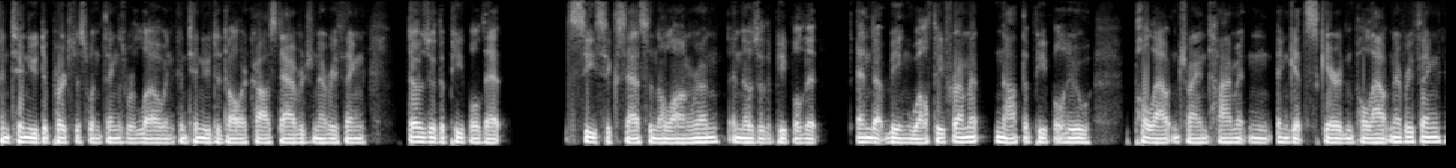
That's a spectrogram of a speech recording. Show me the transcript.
continued to purchase when things were low and continued to dollar cost average and everything those are the people that see success in the long run and those are the people that end up being wealthy from it, not the people who pull out and try and time it and, and get scared and pull out and everything.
